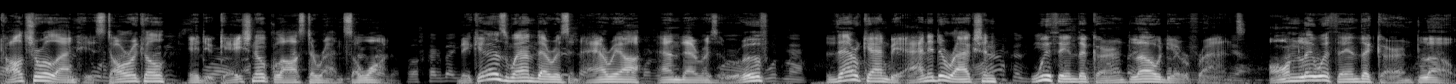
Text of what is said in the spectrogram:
cultural and historical, educational cluster and so on. Because when there is an area and there is a roof, there can be any direction within the current law, dear friends. Only within the current law.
